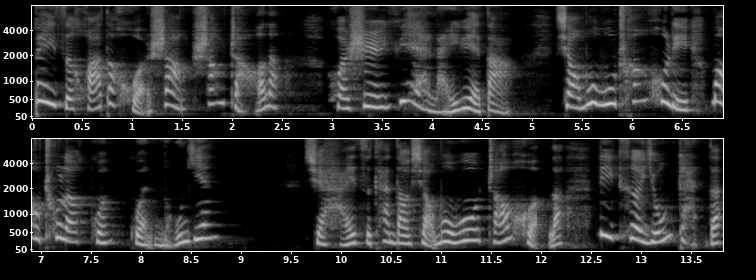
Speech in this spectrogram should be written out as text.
被子滑到火上烧着了。火势越来越大，小木屋窗户里冒出了滚滚浓烟。雪孩子看到小木屋着火了，立刻勇敢地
